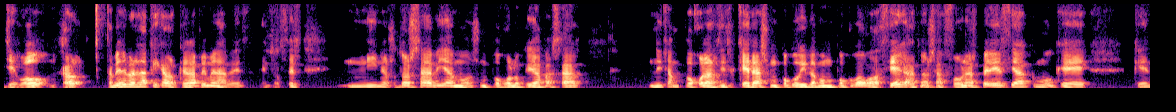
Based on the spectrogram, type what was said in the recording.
llegó, claro, también es verdad que, claro, que era la primera vez. Entonces, ni nosotros sabíamos un poco lo que iba a pasar, ni tampoco las disqueras un poco iban un poco a ciegas, ¿no? O sea, fue una experiencia como que, que,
